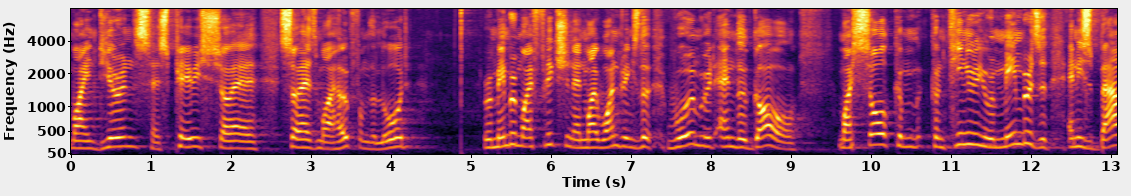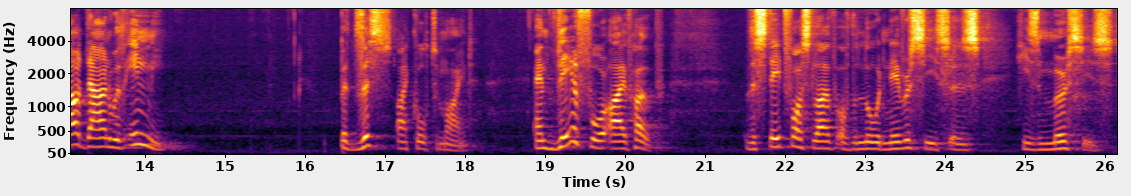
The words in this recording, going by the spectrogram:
My endurance has perished, so, so has my hope from the Lord. Remember my affliction and my wanderings, the wormwood and the gall. My soul com- continually remembers it and is bowed down within me. But this I call to mind, and therefore I have hope. The steadfast love of the Lord never ceases, his mercies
